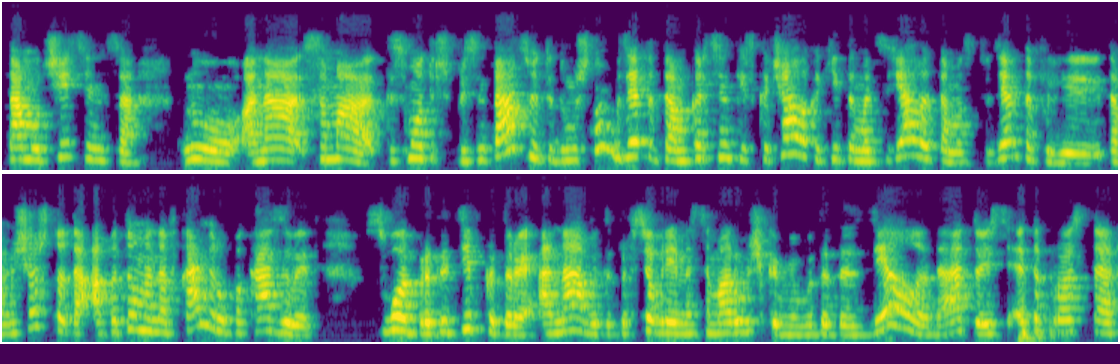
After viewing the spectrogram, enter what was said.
Там учительница, ну, она сама, ты смотришь презентацию, ты думаешь, ну, где-то там картинки скачала, какие-то материалы там от студентов или там еще что-то, а потом она в камеру показывает свой прототип, который она вот это все время сама ручками вот это сделала, да, то есть это просто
